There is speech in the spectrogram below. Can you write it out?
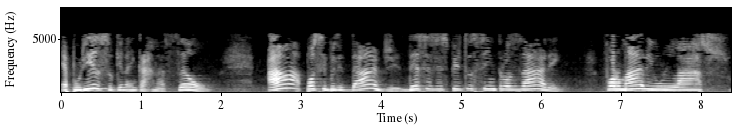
É por isso que na encarnação há possibilidade desses espíritos se entrosarem, formarem o um laço.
